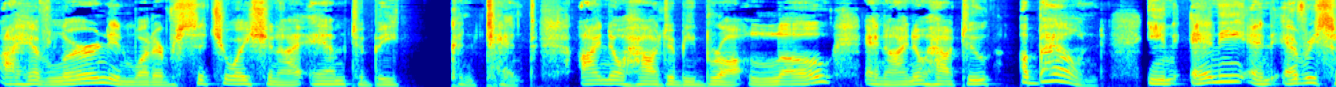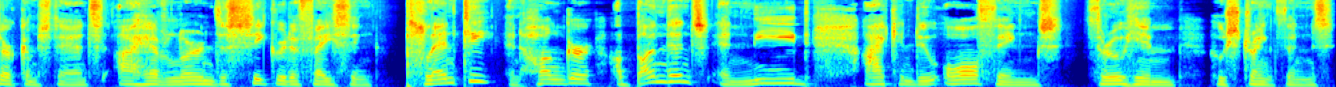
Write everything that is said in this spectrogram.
I have learned in whatever situation I am to be content. I know how to be brought low and I know how to abound. In any and every circumstance, I have learned the secret of facing plenty and hunger, abundance and need. I can do all things through him who strengthens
